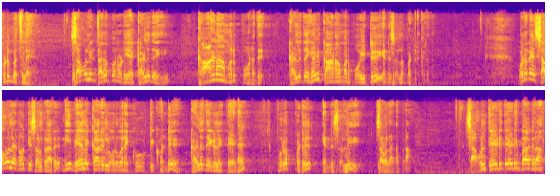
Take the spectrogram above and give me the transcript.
குடும்பத்துல சவுலின் தகப்பனுடைய கழுதை காணாமற் போனது. கழுதைகள் காணாமற் போயிட்டு என்று சொல்லப்பட்டிருக்கிறது. உடனே சவுலை நோக்கி சொல்றாரு நீ வேலைக்காரில் ஒருவனை கூட்டிக் கொண்டு கழுதைகளை தேட புறப்படு என்று சொல்லி சவுல் அனுப்புறான். சவுல் தேடி தேடி பார்க்கிறார்.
